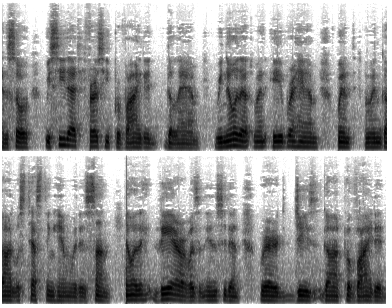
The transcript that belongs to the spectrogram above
And so we see that first he provided the lamb. We know that when Abraham went, when God was testing him with his son, you know, there was an incident where Jesus, God provided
